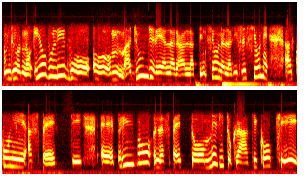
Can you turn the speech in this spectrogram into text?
buongiorno, io volevo um, aggiungere alla, all'attenzione, alla riflessione alcuni aspetti. Eh, primo, l'aspetto meritocratico che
